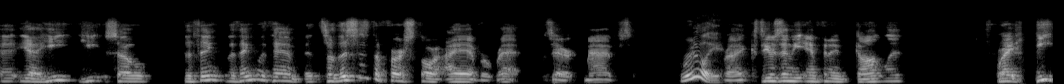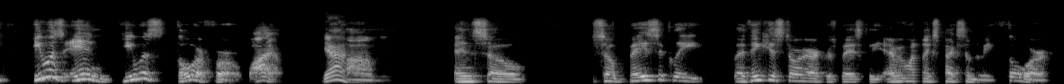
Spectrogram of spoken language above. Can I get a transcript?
Uh, yeah, he he so the thing the thing with him so this is the first Thor I ever read was Eric Masterson. Really? Right? Because he was in the Infinite Gauntlet. Right. He he was in he was Thor for a while. Yeah. Um and so so basically I think his story arc was basically everyone expects him to be Thor,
